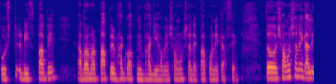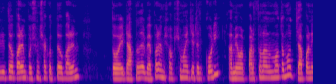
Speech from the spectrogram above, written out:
পোস্ট রিচ পাবে, আবার আমার পাপের ভাগও আপনি ভাগী হবেন। সমস্যা নেই, পাপ অনেক আছে। তো সমস্যা নেই গালি দিতেও পারেন, প্রশংসা করতেও পারেন। তো এটা আপনাদের ব্যাপার। আমি সবসময় যেটা করি, আমি আমার পার্সোনাল মতামত জাপানে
